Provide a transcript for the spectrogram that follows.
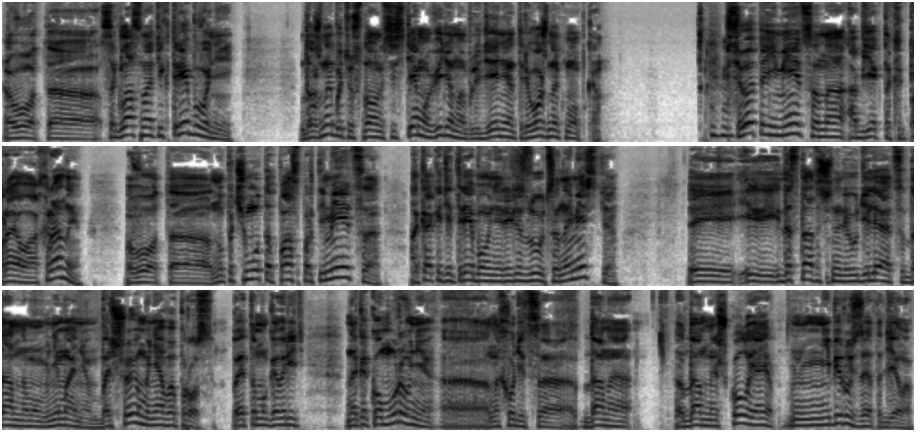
Вот. Э, согласно этих требований, должны быть установлены системы видеонаблюдения, тревожная кнопка. Угу. Все это имеется на объектах, как правило, охраны. Вот. Э, но почему-то паспорт имеется, а как эти требования реализуются на месте, и, и достаточно ли уделяется данному вниманию, большой у меня вопрос. Поэтому говорить, на каком уровне э, находится данная данной школы, я не берусь за это дело.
